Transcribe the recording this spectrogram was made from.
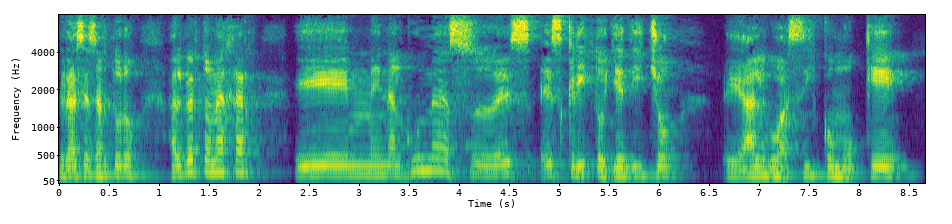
Gracias, Arturo. Alberto Nájar, em, en algunas he escrito y he dicho eh, algo así como que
